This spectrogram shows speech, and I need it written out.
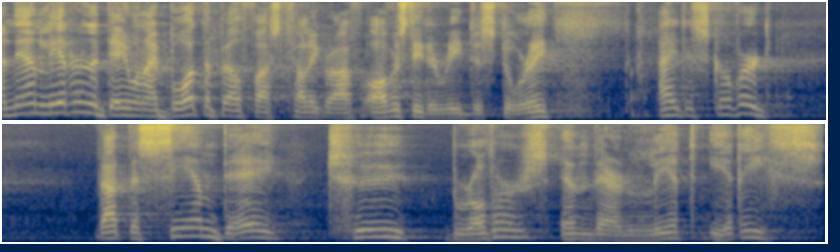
And then later in the day, when I bought the Belfast Telegraph, obviously to read the story, I discovered that the same day, two brothers in their late 80s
